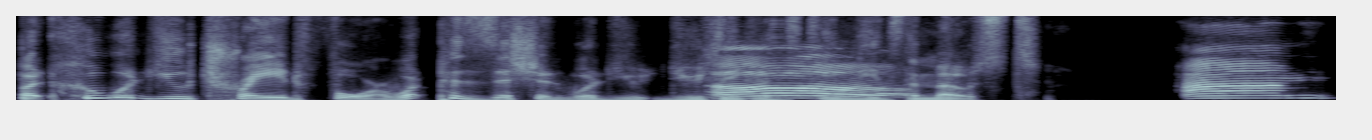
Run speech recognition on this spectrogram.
but who would you trade for? What position would you do you think oh, this team needs the oh. most? Um,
